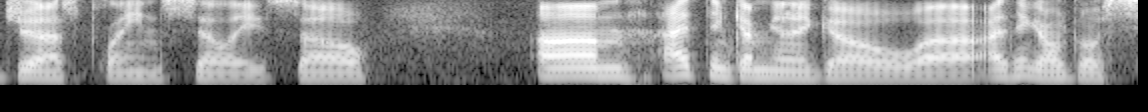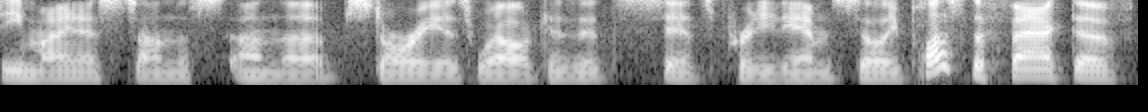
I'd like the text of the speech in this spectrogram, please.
just plain silly. So, um, I think I'm gonna go. Uh, I think I'll go C minus on this on the story as well because it's it's pretty damn silly. Plus the fact of,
